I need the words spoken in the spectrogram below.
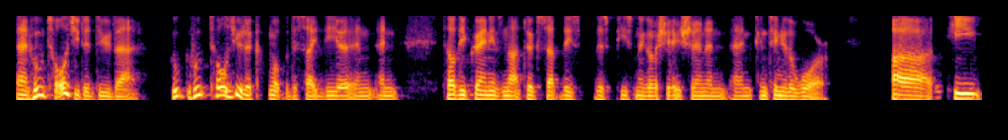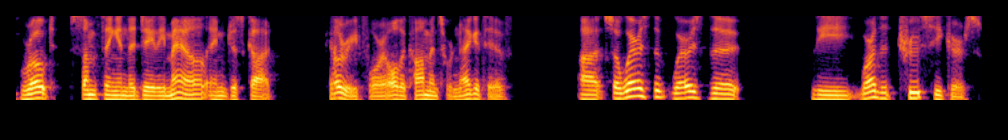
And who told you to do that?" Who who told you to come up with this idea and and tell the Ukrainians not to accept these this peace negotiation and and continue the war? Uh, he wrote something in the Daily Mail and just got pilloried for it. All the comments were negative. Uh, so where is the where is the the where are the truth seekers?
